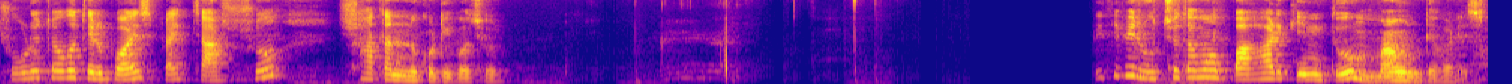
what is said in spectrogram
সৌরজগতের বয়স প্রায় চারশো সাতান্ন কোটি বছর। পৃথিবীর উচ্চতম পাহাড় কিন্তু মাউন্ট এভারেস্ট।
